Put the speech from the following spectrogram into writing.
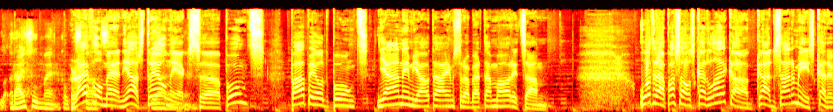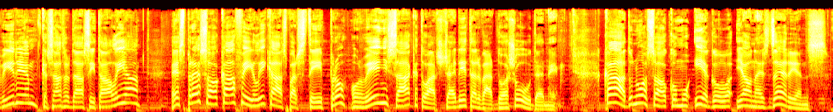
Rifleman. Rifleman, jā, strēlnieks. Jā, jā, jā. Punkts, papildu punkts. Jānim jautājums Robertam Moricam. Otrā pasaules kara laikā kādas armijas karavīriem, kas atradās Itālijā, Espreso kafija likās par stipru, un viņi sāka to atšķaidīt ar verdošu ūdeni. Kādu nosaukumu ieguva jaunais dzēriens?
